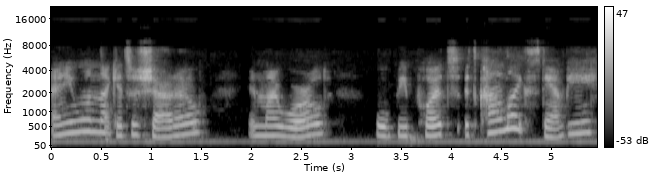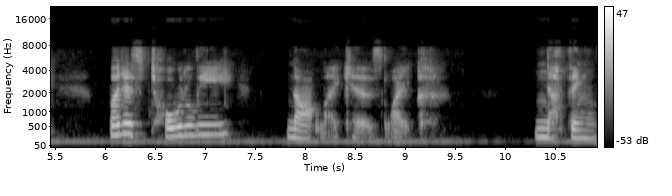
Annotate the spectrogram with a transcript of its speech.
Anyone that gets a shadow in my world will be put. It's kind of like Stampy, but it's totally not like his. Like nothing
